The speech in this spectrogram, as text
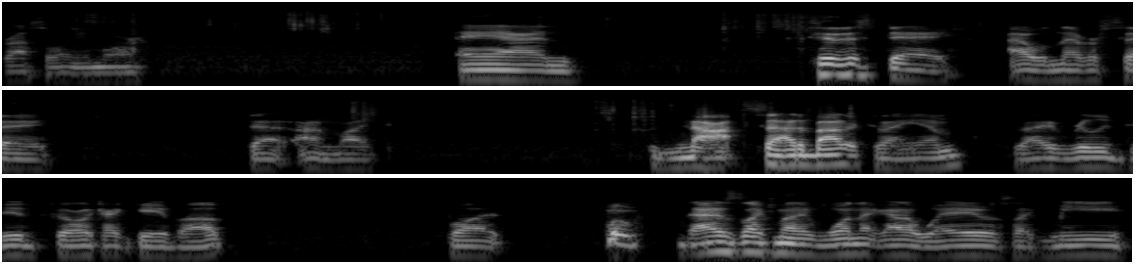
wrestle anymore." And to this day, I will never say that I'm like not sad about it because I am. Because I really did feel like I gave up. but that is like my one that got away. It was like me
